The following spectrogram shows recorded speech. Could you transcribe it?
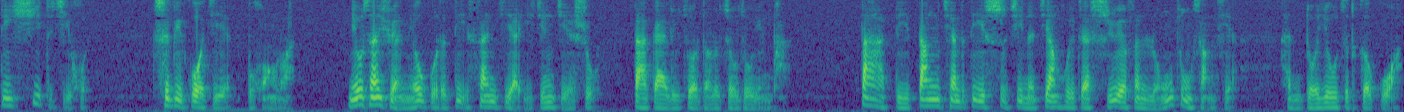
低吸的机会。持币过节不慌乱，牛散选牛股的第三季啊已经结束，大概率做到了周周赢盘。大抵当前的第四季呢，将会在十月份隆重上线。很多优质的个股啊，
